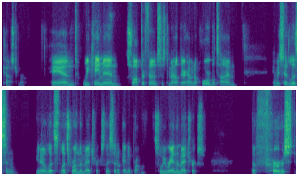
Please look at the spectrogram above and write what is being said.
customer, and we came in, swapped their phone system out. They're having a horrible time, and we said, "Listen, you know, let's let's run the metrics." And they said, "Okay, no problem." So we ran the metrics. The first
